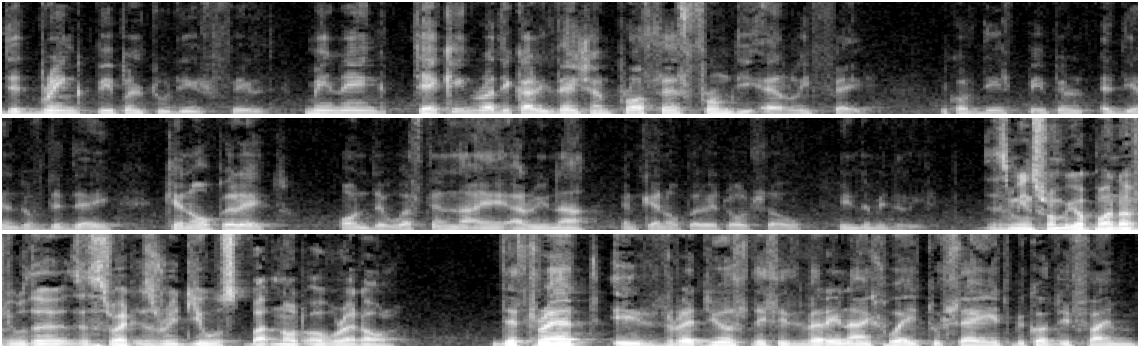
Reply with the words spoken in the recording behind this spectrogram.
that bring people to this field, meaning taking radicalization process from the early phase, because these people, at the end of the day, can operate on the Western arena and can operate also in the Middle East. This means, from your point of view, the, the threat is reduced but not over at all. The threat is reduced. This is a very nice way to say it because if I'm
